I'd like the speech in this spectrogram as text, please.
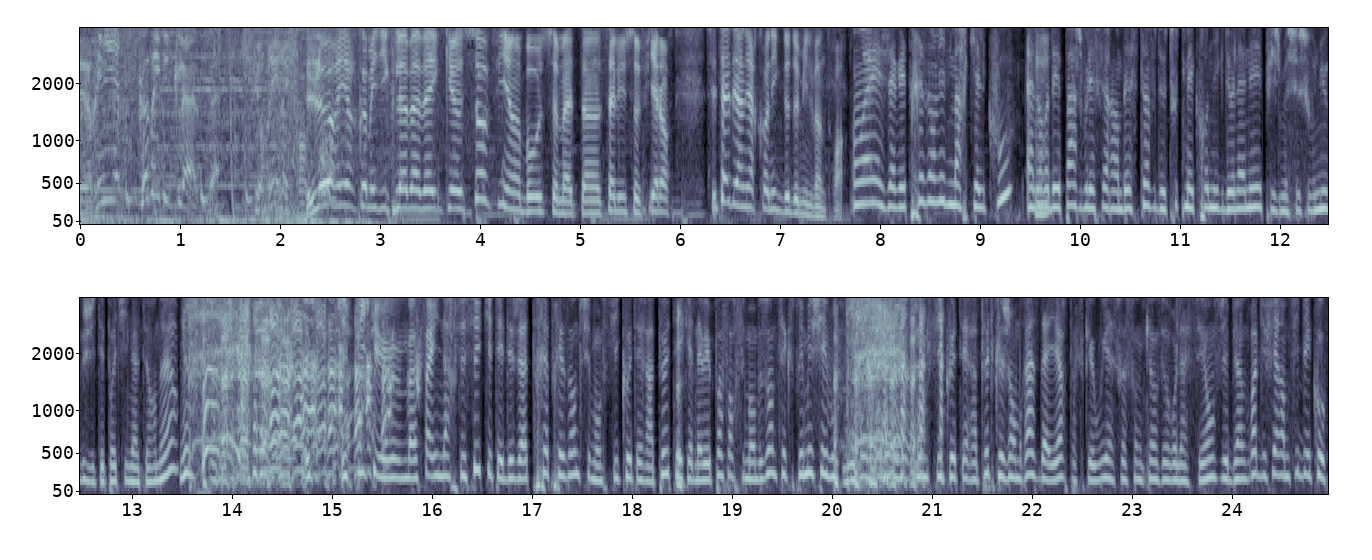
Le Rire Comedy Club sur Rire et Chanson. Le Rire Comedy Club avec euh, Sophie Imbeau ce matin. Salut Sophie. Alors, c'est ta dernière chronique de 2023. Ouais, j'avais très envie de marquer le coup. Alors au départ, je voulais faire un best-of de toutes mes chroniques de l'année, puis je me suis souvenu que j'étais pas Tina Turner. et puis que ma faille narcissique était déjà très présente chez mon psychothérapeute et qu'elle n'avait pas forcément besoin de s'exprimer chez vous. mon psychothérapeute que j'embrasse d'ailleurs parce que oui, à 75 euros la séance, j'ai bien le droit de lui faire un petit béco.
